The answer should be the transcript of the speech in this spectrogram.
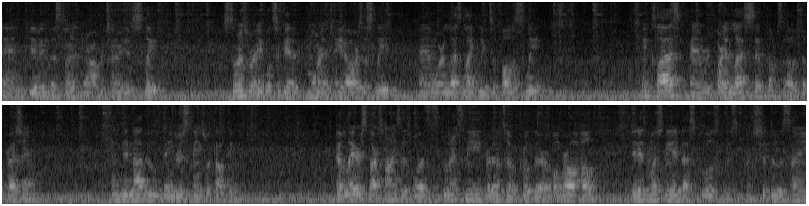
and giving the students more opportunity to sleep. Students were able to get more than eight hours of sleep and were less likely to fall asleep in class and reported less symptoms of depression and did not do dangerous things without thinking. If later start times is what students need for them to improve their overall health, it is much needed that schools should do the same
